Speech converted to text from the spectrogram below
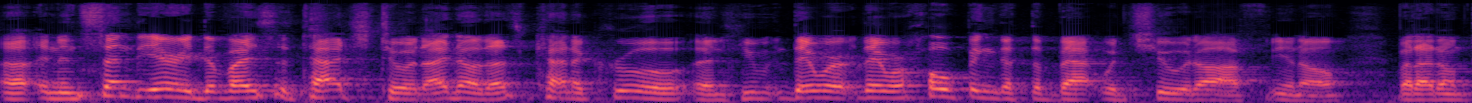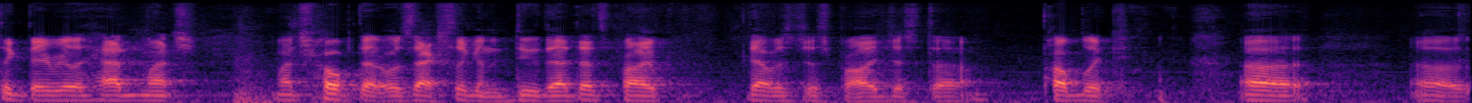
uh, an incendiary device attached to it. I know that's kind of cruel, and human. They were they were hoping that the bat would chew it off, you know, but I don't think they really had much much hope that it was actually going to do that. That's probably that was just probably just a public, uh, uh,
